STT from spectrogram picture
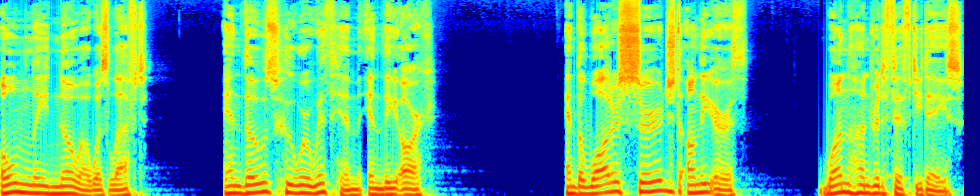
Only Noah was left, and those who were with him in the ark. And the waters surged on the earth 150 days.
